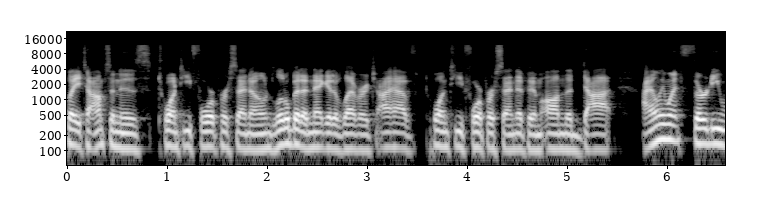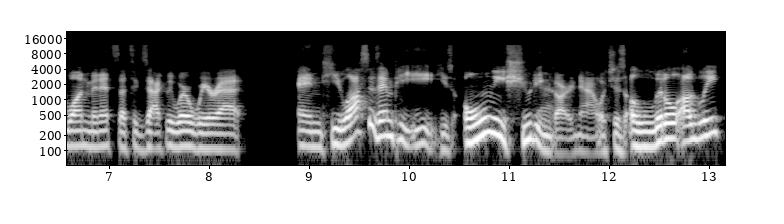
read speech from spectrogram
Klay Thompson is 24% owned, a little bit of negative leverage. I have 24% of him on the dot. I only went 31 minutes. That's exactly where we're at. And he lost his MPE. He's only shooting yeah. guard now, which is a little ugly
